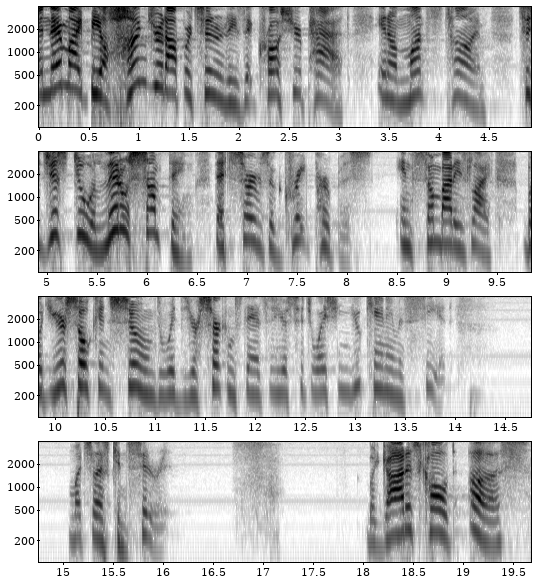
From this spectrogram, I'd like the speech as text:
And there might be a hundred opportunities that cross your path in a month's time to just do a little something that serves a great purpose in somebody's life. But you're so consumed with your circumstances, your situation, you can't even see it, much less consider it. But God has called us,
